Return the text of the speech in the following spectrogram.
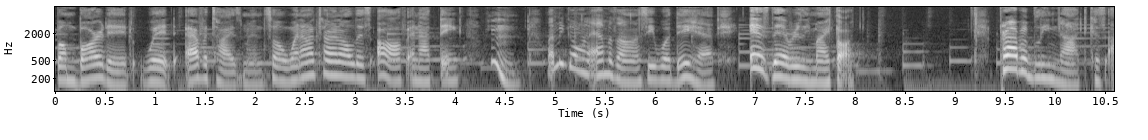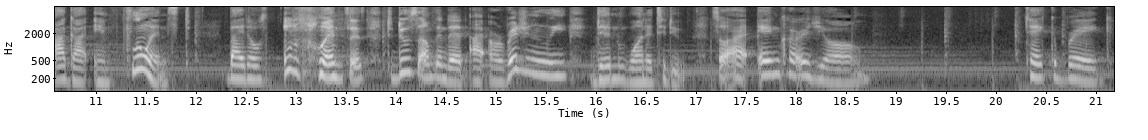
bombarded with advertisements. So when I turn all this off and I think, hmm, let me go on Amazon and see what they have, is that really my thought? Probably not, because I got influenced by those influencers to do something that I originally didn't want it to do. So I encourage y'all take a break.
